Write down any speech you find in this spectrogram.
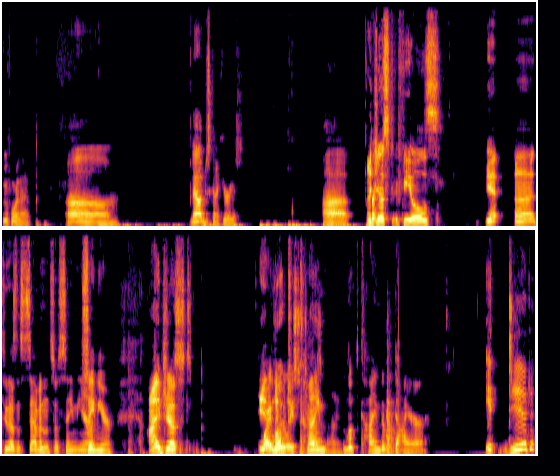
before that. Um, now I'm just kind of curious. Uh, It But- just feels, yeah, uh, 2007, so same year. same year. I just it Widely looked released kind 2009. looked kind of dire. It did,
